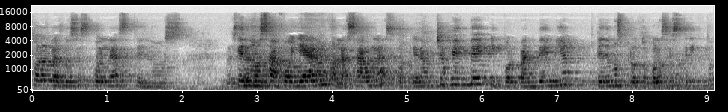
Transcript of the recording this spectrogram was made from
fueron las dos escuelas que nos que nos apoyaron con las aulas, porque era mucha gente y por pandemia tenemos protocolos estrictos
